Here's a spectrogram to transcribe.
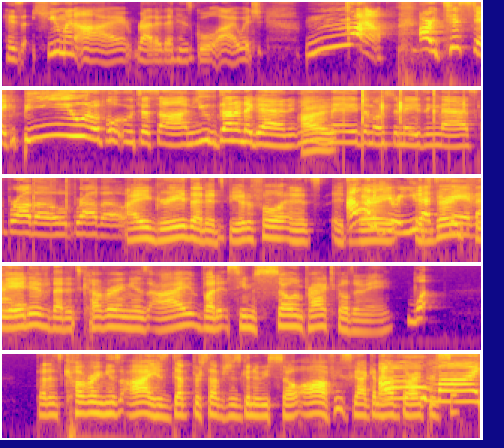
his human eye rather than his ghoul eye, which, mwah, artistic, beautiful Uta-san. you've done it again. You've I- made the most amazing mask. Bravo, bravo. I agree that it's beautiful and it's it's I very hear what you it's very about it. creative that it's covering his eye, but it seems so impractical to me. what? That it's covering his eye. His depth perception is going to be so off. He's not going to have the right Oh perception. my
